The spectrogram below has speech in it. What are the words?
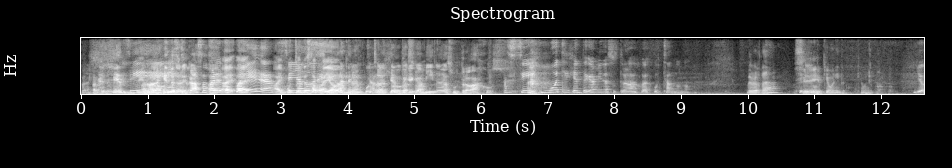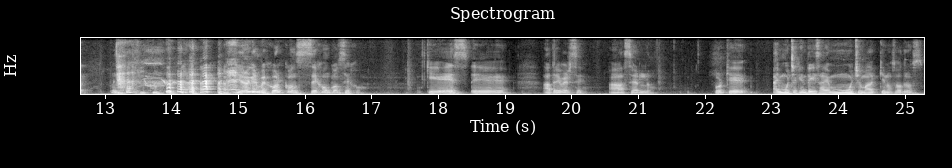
Para la Para la gente. gente. Sí. Para la gente de sus casas. Para Hay- tus hay- colegas, hay muchos diseñadores, desarrolladores que nos escuchan. Para la gente que camina a sus trabajos. Sí, mucha gente camina a sus trabajos escuchándonos. ¿De verdad? Sí. Qué bonito, qué bonito. Yo. Yo creo que el mejor consejo un consejo. Que es eh, atreverse a hacerlo. Porque hay mucha gente que sabe mucho más que nosotros.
